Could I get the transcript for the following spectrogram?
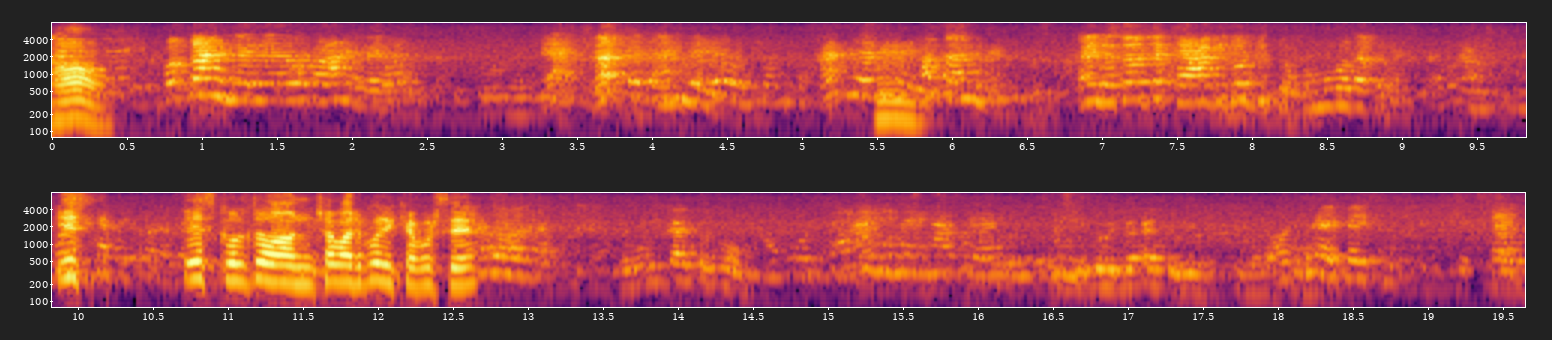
হ্যাঁ। হুম। স্কুল তো সবারই পরীক্ষা পড়ছে এই যে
